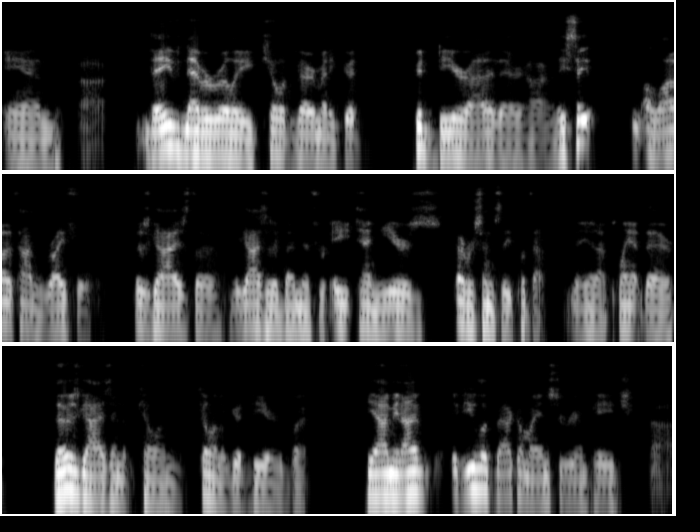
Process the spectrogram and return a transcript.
and uh, they've never really killed very many good good deer out of there. Uh, they say a lot of the time rifle. Those guys, the the guys that have been there for eight, ten years, ever since they put that you know, that plant there, those guys end up killing killing a good deer. But yeah, I mean, I've if you look back on my Instagram page, uh,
